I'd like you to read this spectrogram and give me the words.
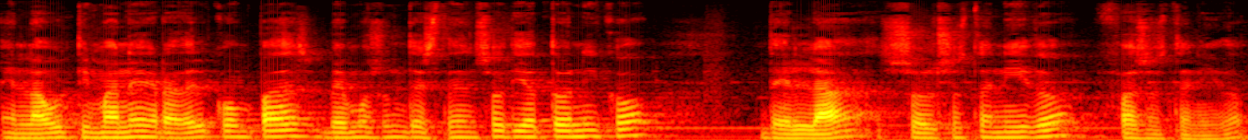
En la última negra del compás vemos un descenso diatónico de La, Sol sostenido, Fa sostenido.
